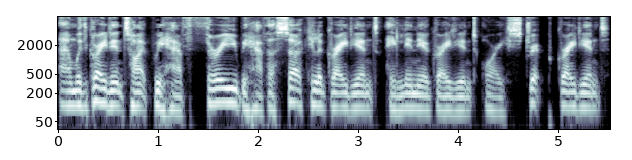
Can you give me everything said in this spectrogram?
And with gradient type, we have three. We have a circular gradient, a linear gradient, or a strip gradient.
